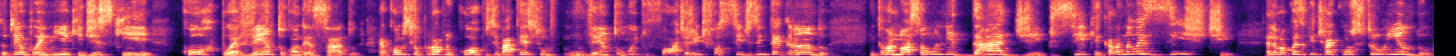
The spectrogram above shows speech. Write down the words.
Eu tenho um poeminha que diz que corpo é vento condensado. É como se o próprio corpo, se batesse um, um, vento muito forte, a gente fosse se desintegrando. Então, a nossa unidade psíquica, ela não existe. Ela é uma coisa que a gente vai construindo.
